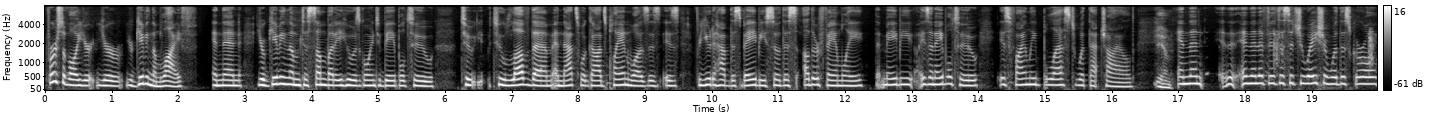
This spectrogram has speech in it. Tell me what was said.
first of all you're you're you're giving them life and then you're giving them to somebody who is going to be able to to to love them. And that's what God's plan was is is for you to have this baby. So this other family that maybe isn't able to is finally blessed with that child. Yeah. and then and then if it's a situation where this girl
